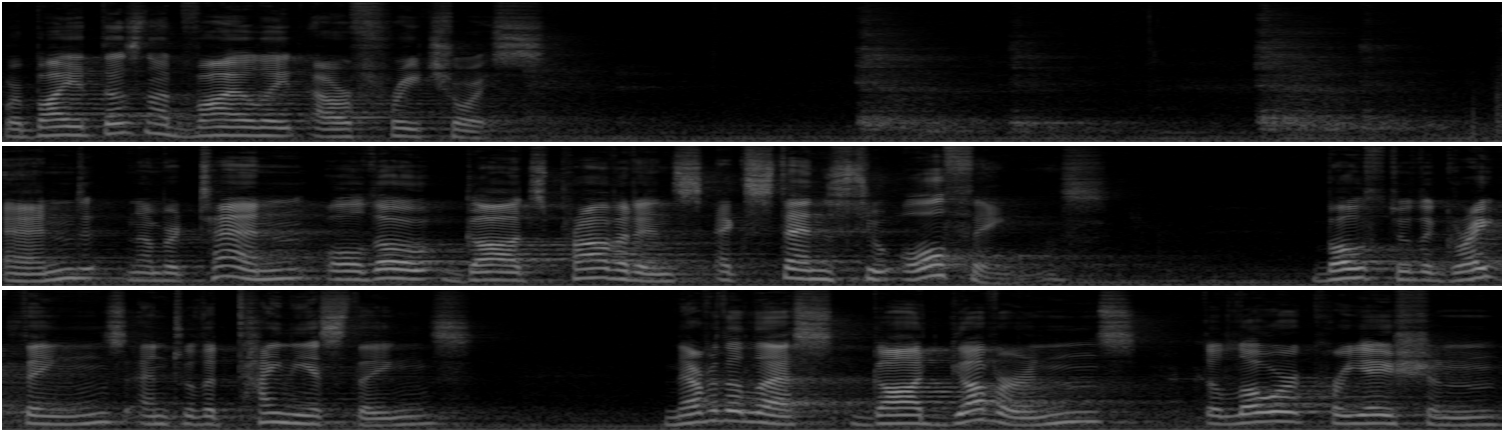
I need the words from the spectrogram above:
whereby it does not violate our free choice. And number 10, although God's providence extends to all things, both to the great things and to the tiniest things. Nevertheless, God governs the lower creation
